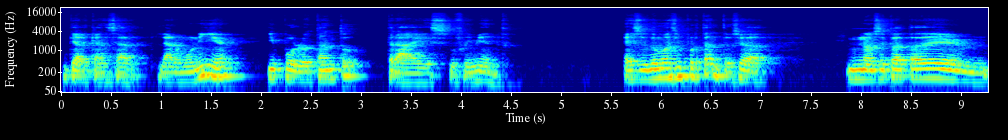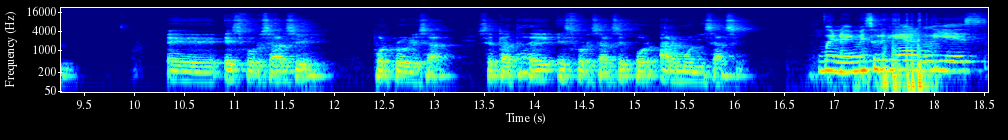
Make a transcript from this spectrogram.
de alcanzar la armonía y por lo tanto traes sufrimiento. Eso es lo más importante. O sea, no se trata de eh, esforzarse por progresar se trata de esforzarse por armonizarse. Bueno, ahí me surge algo y es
